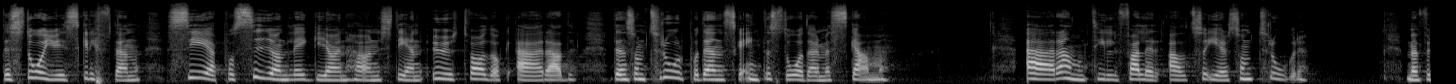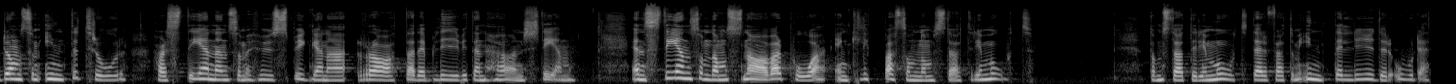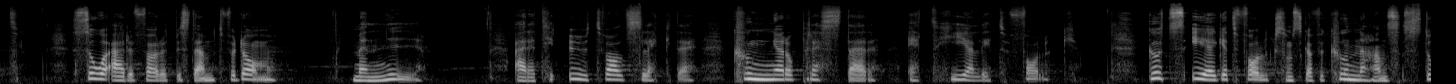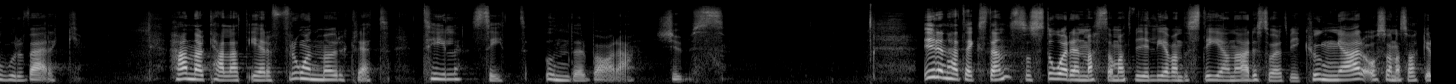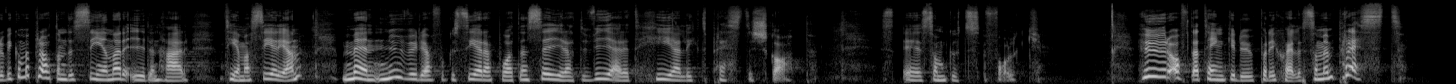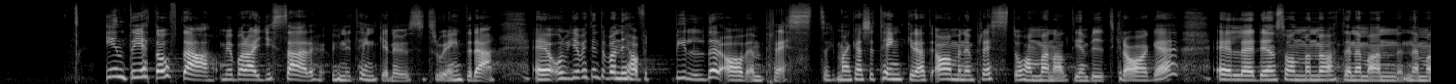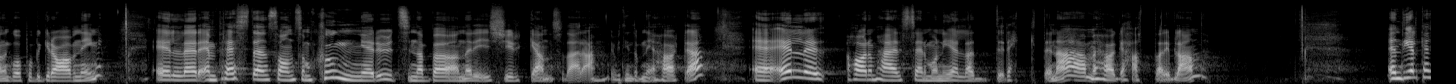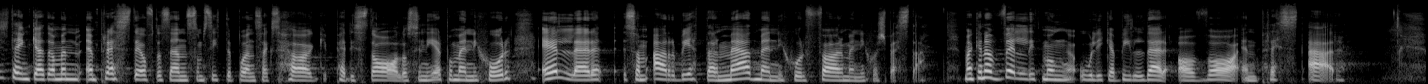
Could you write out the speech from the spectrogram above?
Det står ju i skriften, se på Sion lägger jag en hörnsten, utvald och ärad. Den som tror på den ska inte stå där med skam. Äran tillfaller alltså er som tror. Men för dem som inte tror har stenen som husbyggarna ratade blivit en hörnsten. En sten som de snavar på, en klippa som de stöter emot. De stöter emot därför att de inte lyder ordet. Så är det förutbestämt för dem. Men ni är ett utvalt släkte, kungar och präster, ett heligt folk. Guds eget folk som ska förkunna hans storverk. Han har kallat er från mörkret till sitt underbara ljus. I den här texten så står det en massa om att vi är levande stenar, det står att vi är kungar och sådana saker. Och vi kommer att prata om det senare i den här temaserien. Men nu vill jag fokusera på att den säger att vi är ett heligt prästerskap eh, som Guds folk. Hur ofta tänker du på dig själv som en präst? Inte jätteofta, om jag bara gissar hur ni tänker nu, så tror jag inte det. Eh, och jag vet inte vad ni har för bilder av en präst. Man kanske tänker att ja, men en präst, då har man alltid en vit krage. Eller det är en sån man möter när man, när man går på begravning. Eller en präst är en sån som sjunger ut sina böner i kyrkan. Sådär. Jag vet inte om ni har hört det. Eh, eller har de här ceremoniella dräkterna med höga hattar ibland. En del kanske tänker att ja, men en präst är oftast en som sitter på en slags hög pedestal och ser ner på människor. Eller som arbetar med människor för människors bästa. Man kan ha väldigt många olika bilder av vad en präst är.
